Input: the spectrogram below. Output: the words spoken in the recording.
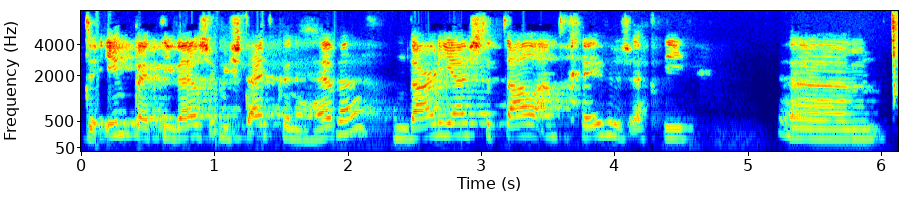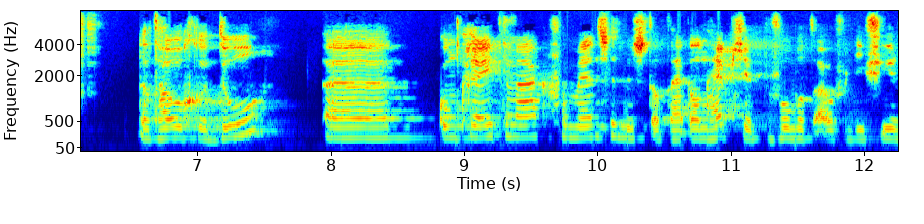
de impact die wij als universiteit kunnen hebben, om daar de juiste taal aan te geven, dus echt die, um, dat hogere doel uh, concreet te maken voor mensen. Dus dat, dan heb je het bijvoorbeeld over die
